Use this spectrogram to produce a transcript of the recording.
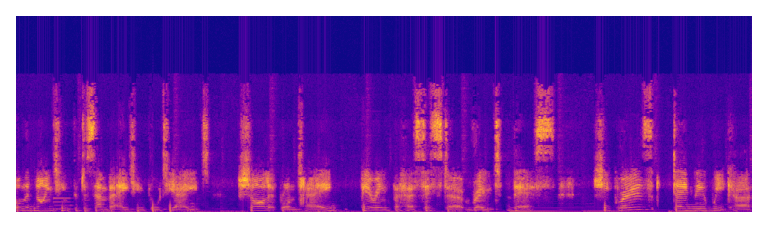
on the 19th of December 1848, Charlotte Bronte, fearing for her sister, wrote this. She grows daily weaker.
